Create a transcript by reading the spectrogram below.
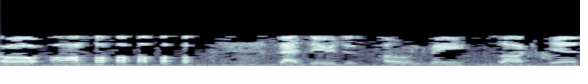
Oh, oh, that dude just pwned me. Suck it,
